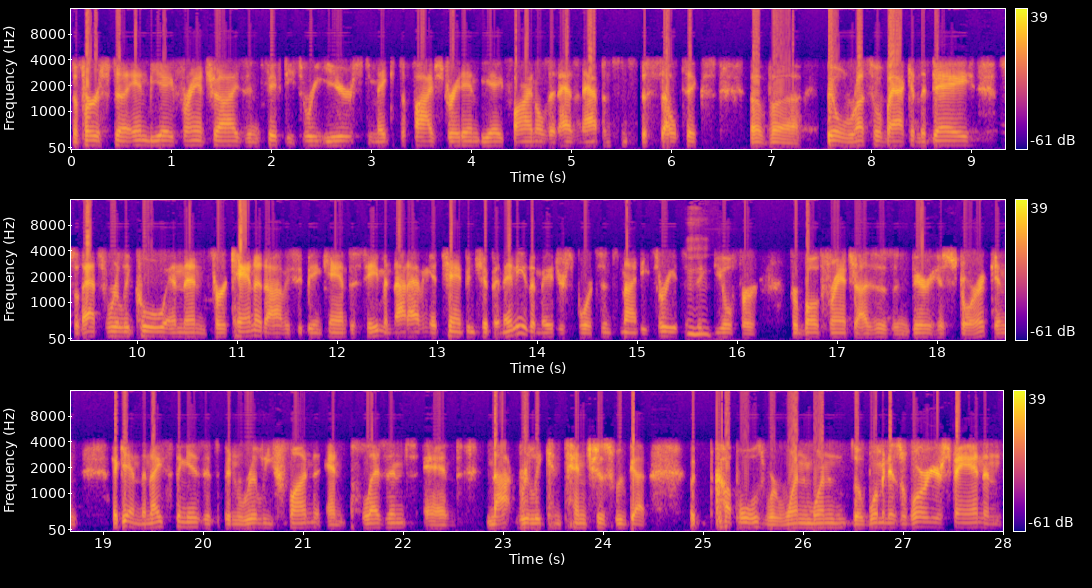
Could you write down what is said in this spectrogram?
the first uh, NBA franchise in 53 years to make it to five straight NBA finals. It hasn't happened since the Celtics of uh, Bill Russell back in the day. So that's really cool. And then for Canada, obviously being Canada's team and not having a championship in any of the major sports since '93, it's a big deal for for both franchises and very historic. And again, the nice thing is it's been really fun and pleasant and not really contentious. We've got couples where one one the woman is a Warriors fan and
